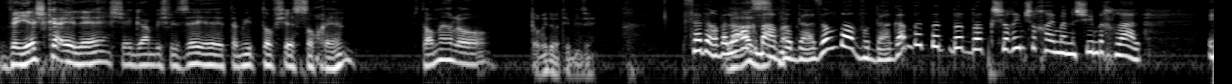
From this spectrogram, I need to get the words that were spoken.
ויש כאלה שגם בשביל זה אה, תמיד טוב שיש סוכן, שאתה אומר לו, תוריד אותי מזה. בסדר, אבל לא רק ואז- בעבודה, עזוב בעבודה, גם בקשרים שלך עם אנשים בכלל. אה,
